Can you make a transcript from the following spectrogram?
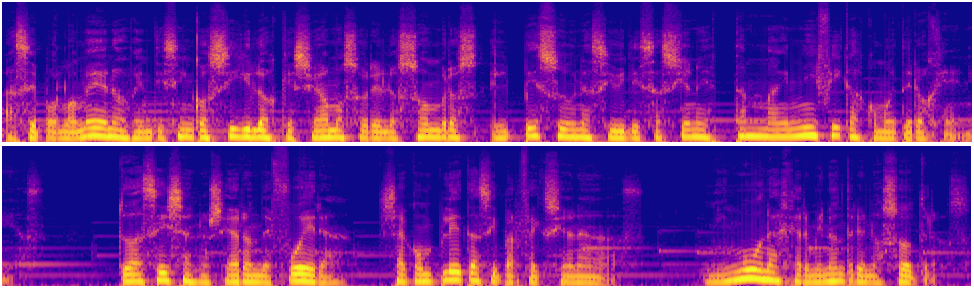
Hace por lo menos 25 siglos que llevamos sobre los hombros el peso de unas civilizaciones tan magníficas como heterogéneas. Todas ellas nos llegaron de fuera, ya completas y perfeccionadas. Ninguna germinó entre nosotros.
